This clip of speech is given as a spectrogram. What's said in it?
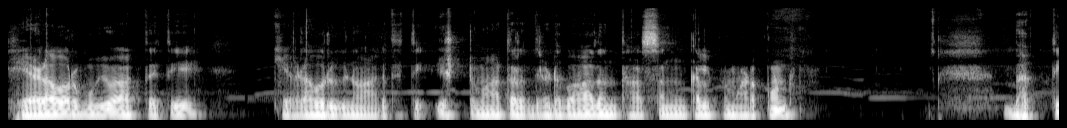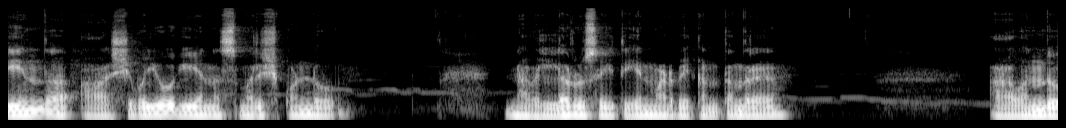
ಹೇಳೋರ್ಗಿಗೂ ಆಗ್ತೈತಿ ಕೇಳೋರಿಗೂ ಆಗ್ತೈತಿ. ಇಷ್ಟು ಮಾತ್ರ ದೃಢವಾದಂತಹ ಸಂಕಲ್ಪ ಮಾಡಿಕೊಂಡು ಭಕ್ತಿಯಿಂದ ಆ ಶಿವಯೋಗಿಯನ್ನು ಸ್ಮರಿಸಿಕೊಂಡು ನಾವೆಲ್ಲರೂ ಸಹಿತ ಏನು ಮಾಡಬೇಕಂತಂದ್ರೆ ಆ ಒಂದು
